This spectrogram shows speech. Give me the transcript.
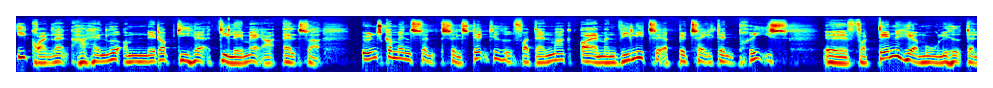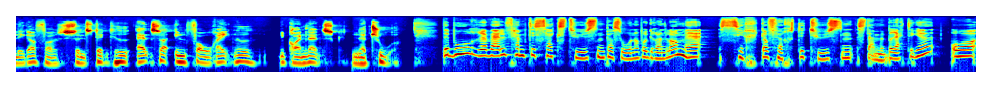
i Grønland har handlet om netop de her dilemmaer. Altså, ønsker man selvstændighed fra Danmark, og er man villig til at betale den pris, øh, for denne her mulighed, der ligger for selvstændighed, altså en forurenet grønlandsk natur. Det bor vel 56.000 personer på Grønland med cirka 40.000 stemmeberettigede, og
